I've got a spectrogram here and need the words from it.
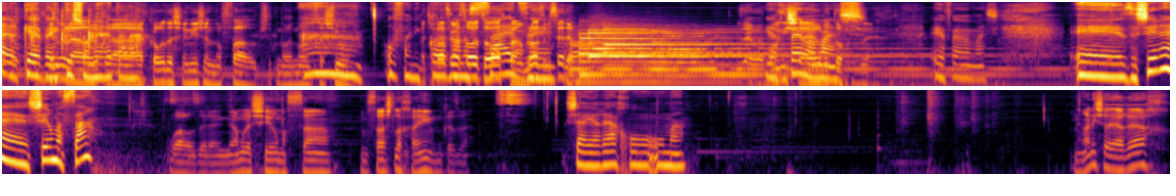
אחלה הרכב, הייתי כאילו שומרת עליו. לאקורד השני של נופר, פשוט מאוד מאוד אה, חשוב. אוף, אני את כל הזמן לעשות אותו עוד עושה את פעם, זה. לא, זה בסדר. זהו, בוא יפה נישאר ממש. בתוך זה. יפה ממש. אה, זה שיר, אה, שיר מסע, וואו, זה לגמרי שיר מסע, מסע של החיים כזה. שהירח הוא הוא מה? נראה לי שהירח,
